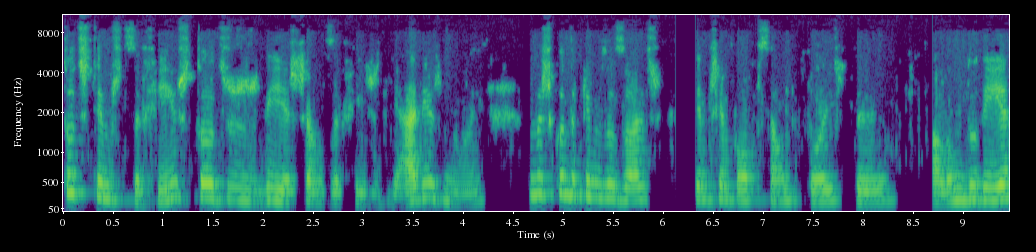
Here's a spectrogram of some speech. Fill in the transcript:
Todos temos desafios, todos os dias são desafios diários, não é? Mas quando abrimos os olhos, temos sempre a opção depois de, ao longo do dia,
